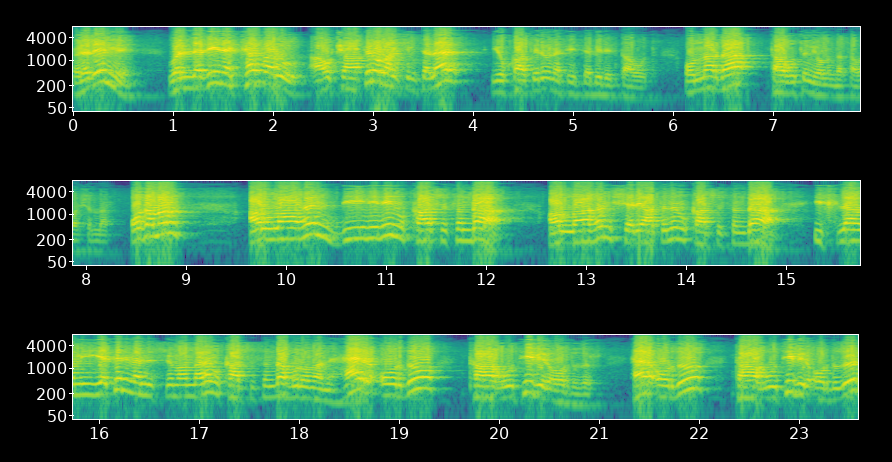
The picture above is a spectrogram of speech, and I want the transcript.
Öyle değil mi? وَالَّذ۪ينَ كَفَرُوا O kafir olan kimseler يُقَاتِلُونَ ف۪ي سَبِيلِ tağut. Onlar da tağutun yolunda savaşırlar. O zaman Allah'ın dininin karşısında, Allah'ın şeriatının karşısında, İslamiyet'in ve Müslümanların karşısında bulunan her ordu tağuti bir ordudur. Her ordu tağuti bir ordudur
